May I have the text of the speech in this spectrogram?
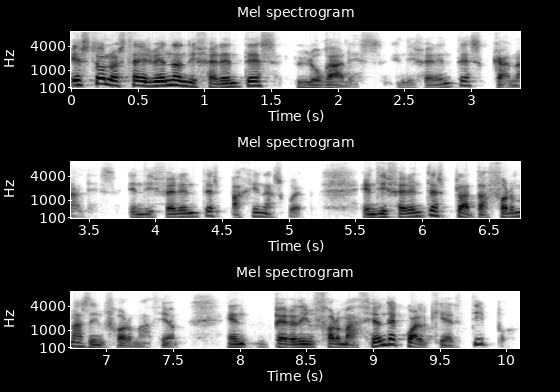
Esto lo estáis viendo en diferentes lugares, en diferentes canales, en diferentes páginas web, en diferentes plataformas de información, pero de información de cualquier tipo.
